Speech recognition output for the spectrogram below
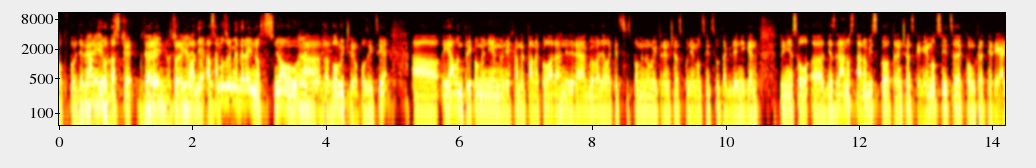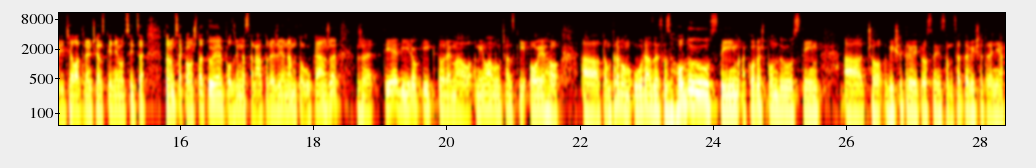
odpovede na tie otázky, ktoré, ktoré kladie. A samozrejme verejnosť s ňou a voliči opozície. A ja len pripomeniem, necháme pána Kolára hneď reagovať, ale keď ste spomenuli Trenčenskú nemocnicu, tak Denigen priniesol e, dnes ráno stanovisko Trenčenskej nemocnice, konkrétne riaditeľa Trenčenskej nemocnice, v ktorom sa konštatuje, pozrime sa na to, že nám to ukáže, že tie výroky výroky, ktoré mal Milan Lučanský o jeho tom prvom úraze, sa zhodujú s tým a korešpondujú s tým, čo vyšetrili prostredníctvom CT vyšetrenia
